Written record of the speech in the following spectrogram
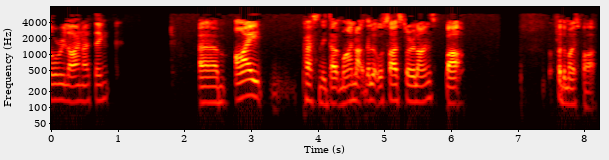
storyline, I think. Um, I personally don't mind like the little side storylines, but for the most part,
